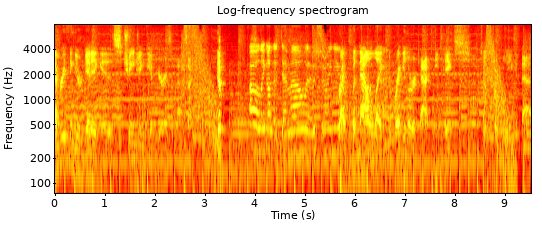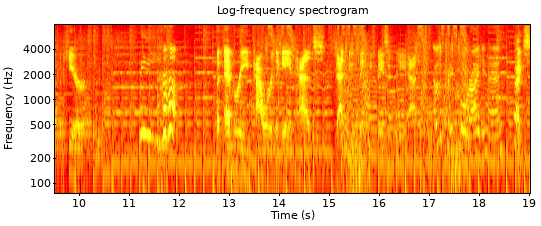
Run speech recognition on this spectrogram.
everything you're getting is changing the appearance of that section. Yep. Oh, like on the demo, what it was showing you. Right, but now, Oh, like, the regular attack he takes to purple, you get that. But here, but every power in the game has that new thing he's basically added. that was a pretty cool ride you had. Thanks.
